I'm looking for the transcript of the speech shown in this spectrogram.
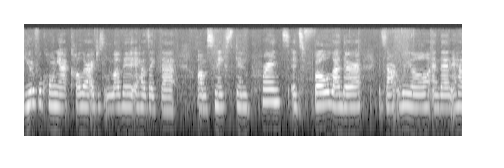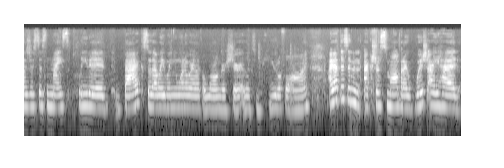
beautiful cognac color. I just love it. It has like that um, snakeskin print. It's faux leather. It's not real. And then it has just this nice pleated back. So that way when you want to wear like a longer shirt, it looks beautiful on. I got this in an extra small, but I wish I had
